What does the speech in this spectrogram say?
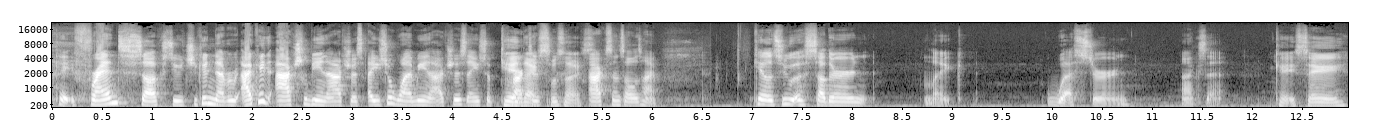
Okay, Fran sucks, dude. She could never. I could actually be an actress. I used to want to be an actress. I used to Okay, practice next. What's next? accents all the time. Okay, let's do a southern, like, western accent. Okay, say.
